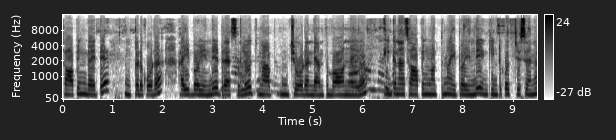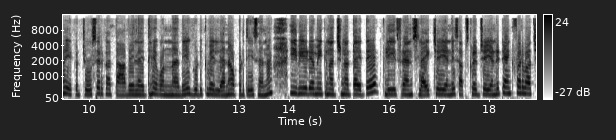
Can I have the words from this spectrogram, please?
షాపింగ్ అయితే ఇక్కడ కూడా అయిపోయింది. డ్రెస్సులు మా చూడండి ఎంత బాగున్నాయో. ఇంకా నా షాపింగ్ మొత్తం అయిపోయింది. ఇంక ఇంటికి వచ్చేసాను. ఇక్కడ చూసారు కదా తాబేలు అయితే ఉన్నది. గుడికి వెళ్ళాను అప్పుడు తీసాను. ఈ వీడియో మీకు నచ్చినట్టయితే ప్లీజ్ ఫ్రెండ్స్ లైక్ చేయండి సబ్స్క్రైబ్ చేయండి. Thank for watching.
